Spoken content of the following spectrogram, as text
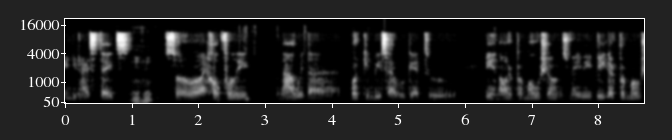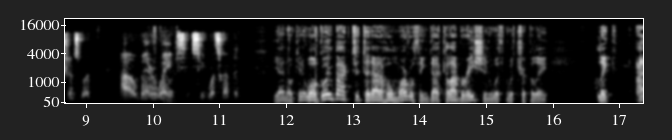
in the United States. hmm So I hopefully now with the working visa, I will get to be in other promotions, maybe bigger promotions, but I'll better wait and see what's happened. Yeah, no kidding. Well, going back to, to that whole Marvel thing, that collaboration with with AAA, like I-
